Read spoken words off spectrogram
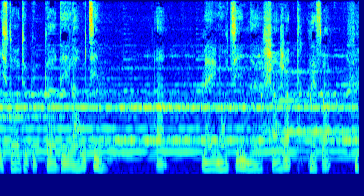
histoire de garder la routine. Hein? Mais une routine changeante, n'est-ce pas?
